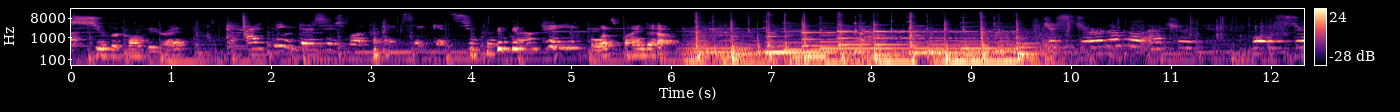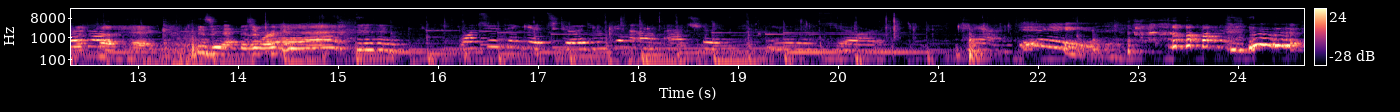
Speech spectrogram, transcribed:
super clumpy, right? I think this is what makes it get super clumpy. Well, let's find out. Just stir it up. I'll actually, well, stir it up. What the heck? Is it is it working? Once you think it's good, you can um actually use your hand. Yay!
